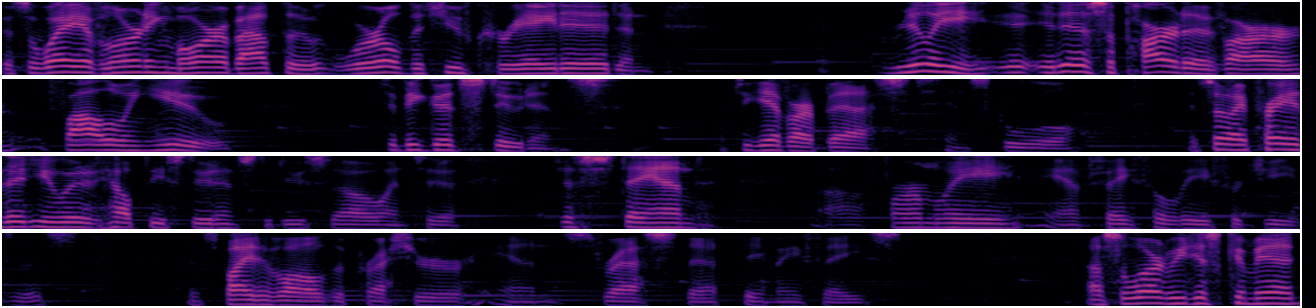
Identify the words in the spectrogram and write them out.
is a way of learning more about the world that you've created and really, it is a part of our following you to be good students, to give our best in school. And so I pray that you would help these students to do so and to just stand uh, firmly and faithfully for Jesus in spite of all the pressure and stress that they may face. Uh, so, Lord, we just commit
